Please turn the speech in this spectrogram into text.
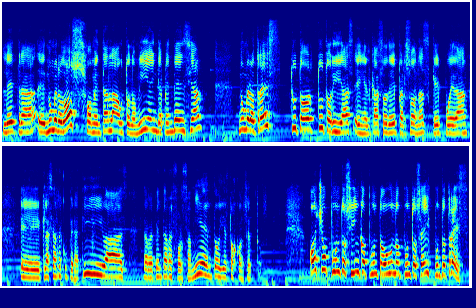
Letra eh, número dos, fomentar la autonomía e independencia. Número tres, tutor, tutorías en el caso de personas que puedan eh, clases recuperativas, de repente reforzamiento y estos conceptos. 8.5.1.6.3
